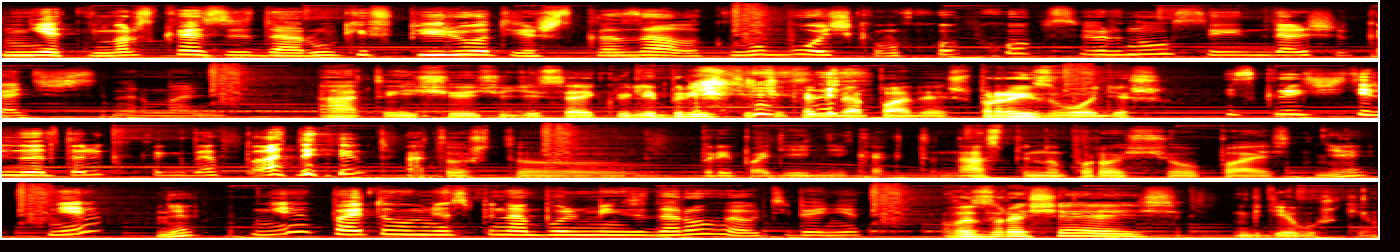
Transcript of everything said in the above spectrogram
Нет, не морская звезда, руки вперед, я же сказала, клубочком, хоп-хоп, свернулся и дальше катишься нормально. А, ты еще и чудеса эквилибристики, когда падаешь, производишь. Исключительно только когда падаю. А то, что при падении как-то на спину проще упасть, не? Не? Не? Не, поэтому у меня спина более-менее здоровая, а у тебя нет. Возвращаясь к девушке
